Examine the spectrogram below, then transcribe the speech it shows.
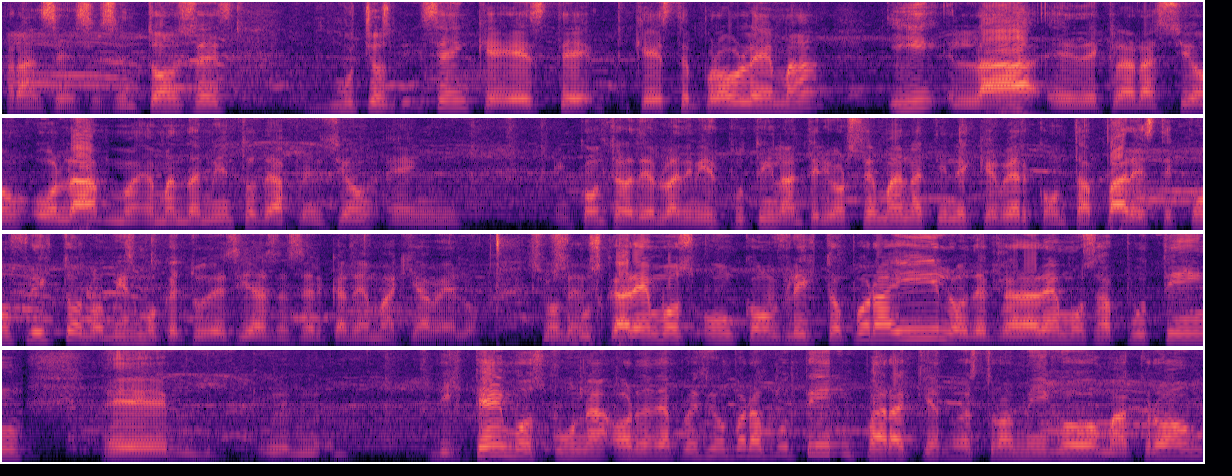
franceses. Entonces, muchos dicen que este, que este problema y la eh, declaración o la ma- mandamiento de aprehensión en, en contra de Vladimir Putin la anterior semana tiene que ver con tapar este conflicto, lo mismo que tú decías acerca de Maquiavelo. Nos Sucede. buscaremos un conflicto por ahí, lo declararemos a Putin, eh, dictemos una orden de aprehensión para Putin para que nuestro amigo Macron,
